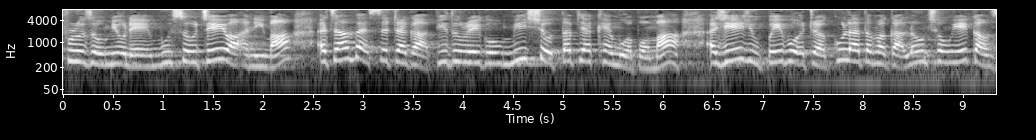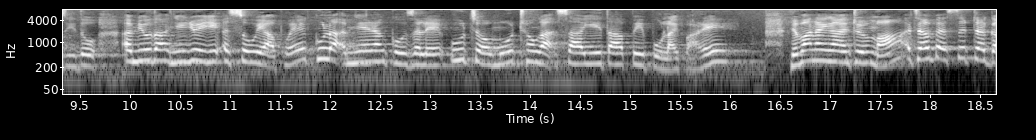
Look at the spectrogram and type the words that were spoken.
ဖရူဇုံမြို့နယ်မူဆိုကျေးရွာအနီးမှာအကြမ်းဖက်စစ်တပ်ကပြည်သူတွေကိုမိရှို့တပ်ဖြတ်ခဲ့မှုအပေါ်မှာအရေးယူပေးဖို့အတွက်ကုလသမဂ္ဂလုံခြုံရေးကောင်စီတို့အမျိုးသားညီညွတ်ရေးအစိုးရဖွဲ့ကုလအမြဲတမ်းကိုယ်စားလှယ်ဦးကျော်မိုးထွန်းကစာရေးသားပေးပို့လိုက်ပါတယ်။ မြန်မာနိုင်ငံအတွင်းမှာအကြမ်းဖက်စစ်တပ်က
